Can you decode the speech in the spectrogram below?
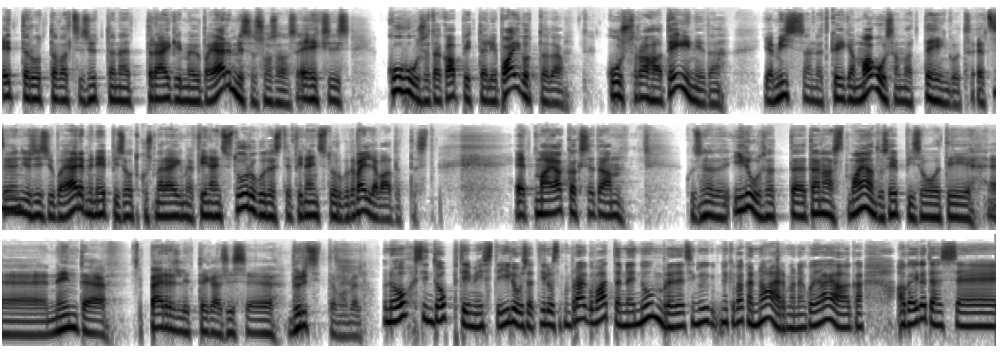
etteruttavalt siis ütlen, et räägime juba järgmises osas, ehk siis kuhu seda kapitali paigutada, kus raha teenida ja mis on need kõige magusamad tehingud, et see on mm. ju siis juba järgmine episood, kus me räägime finantsturgudest ja finantsturgude väljavaadetest. et ma ei hakkaks seda kuidas öelda, ilusat tänast majandusepisoodi nende pärlitega siis vürtsitama veel? noh, sind optimisti, ilusat, ilusat, ma praegu vaatan neid numbreid, et siin kuidagi väga naerma nagu ei aja, aga, aga igatahes see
